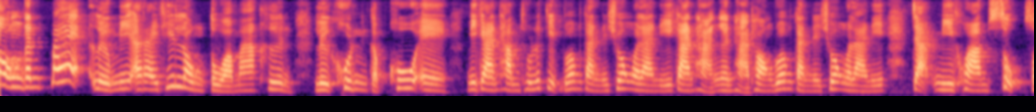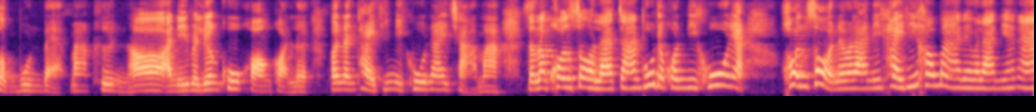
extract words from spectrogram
ตรงกันเป๊ะหรือมีอะไรที่ลงตัวมากขึ้น หรือคุณกับคู่เอง มีการทำธุรกิจร่วมกันในช่วงเวลานี้ การหาเงินหาทองร่วมกันในช่วงเวลานี้ จะมีความสุขสมบูรณ์แบบมากขึ้นอ๋ออันนี้เป็นเรื่องคู่ครองก่อนเลย เพราะนั้นใครที่มีคู่น่าอิจฉามาสำหรับคนโสดและจานพูดแต่คนมีคู่เนี่ย คนโสดในเวลานี้ใครที่เข้ามาในเวลาเนี้ยนะ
